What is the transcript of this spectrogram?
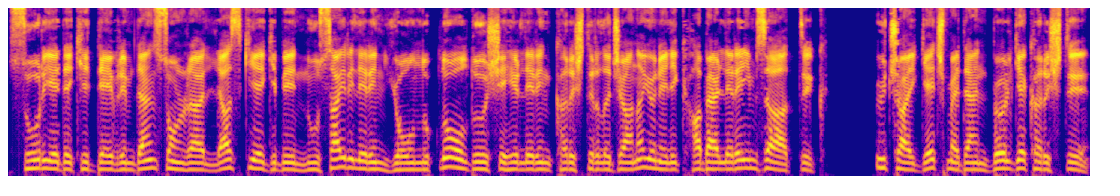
Suriye'deki devrimden sonra Laskiye gibi Nusayrilerin yoğunluklu olduğu şehirlerin karıştırılacağına yönelik haberlere imza attık. Üç ay geçmeden bölge karıştı.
